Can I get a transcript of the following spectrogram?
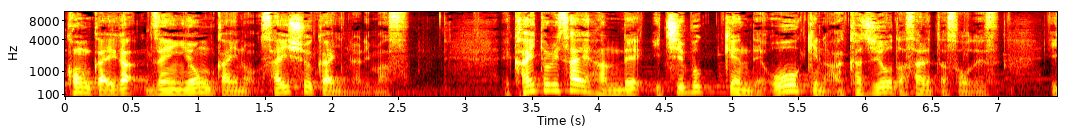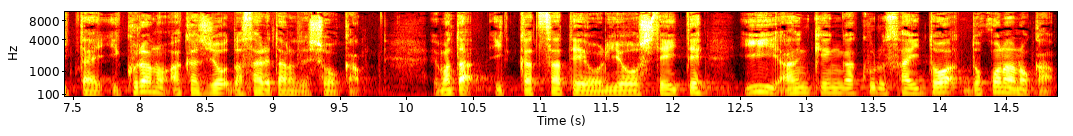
今回が全4回の最終回になります。買取再販で一物件で大きな赤字を出されたそうです。一体いくらの赤字を出されたのでしょうか。また一括査定を利用していていい案件が来るサイトはどこなのか。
